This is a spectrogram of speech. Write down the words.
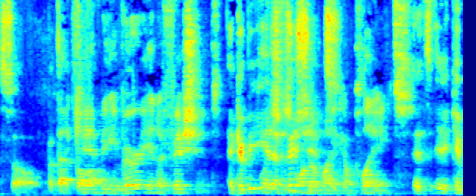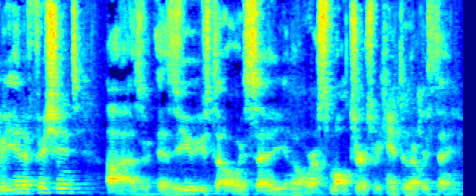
So, but that's it can all. be very inefficient. It can be which inefficient. Is one of my complaints. It's, it can be inefficient, uh, as, as you used to always say. You know, we're a small church; we can't do everything.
